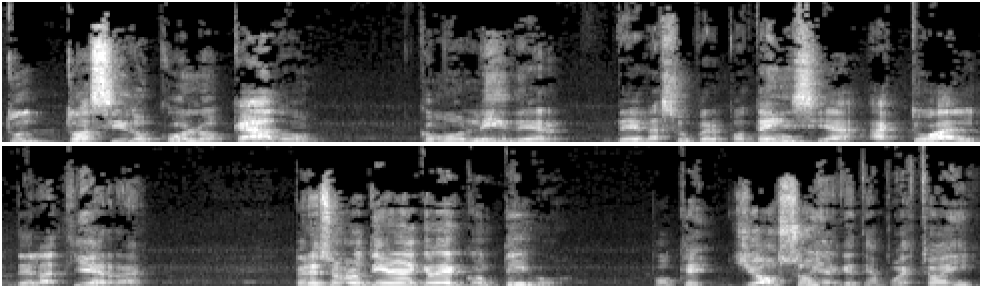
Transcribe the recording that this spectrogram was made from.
tú, tú has sido colocado como líder de la superpotencia actual de la tierra, pero eso no tiene nada que ver contigo, porque yo soy el que te ha puesto ahí.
